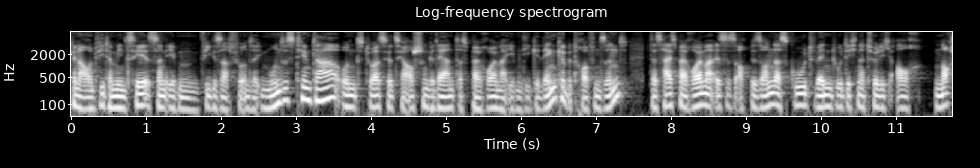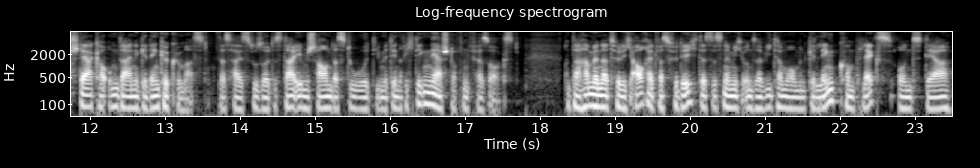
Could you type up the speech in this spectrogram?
Genau, und Vitamin C ist dann eben, wie gesagt, für unser Immunsystem da. Und du hast jetzt ja auch schon gelernt, dass bei Rheuma eben die Gelenke betroffen sind. Das heißt, bei Rheuma ist es auch besonders gut, wenn du dich natürlich auch noch stärker um deine Gelenke kümmerst. Das heißt, du solltest da eben schauen, dass du die mit den richtigen Nährstoffen versorgst. Und da haben wir natürlich auch etwas für dich. Das ist nämlich unser Vitamoment Gelenkkomplex und der,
